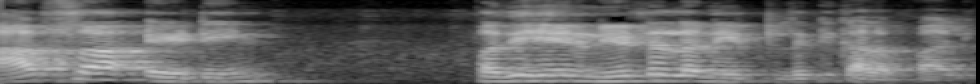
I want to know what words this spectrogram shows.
ఆప్సా ఎయిటీన్ పదిహేను లీటర్ల నీటికి కలపాలి.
